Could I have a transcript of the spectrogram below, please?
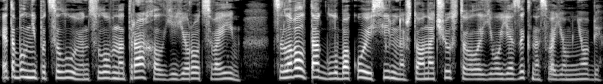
Это был не поцелуй, он словно трахал ее рот своим, целовал так глубоко и сильно, что она чувствовала его язык на своем небе.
